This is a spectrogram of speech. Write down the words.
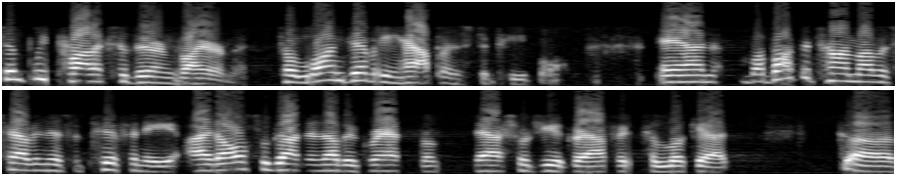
simply products of their environment. So longevity happens to people. And about the time I was having this epiphany, I'd also gotten another grant from National Geographic to look at uh,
